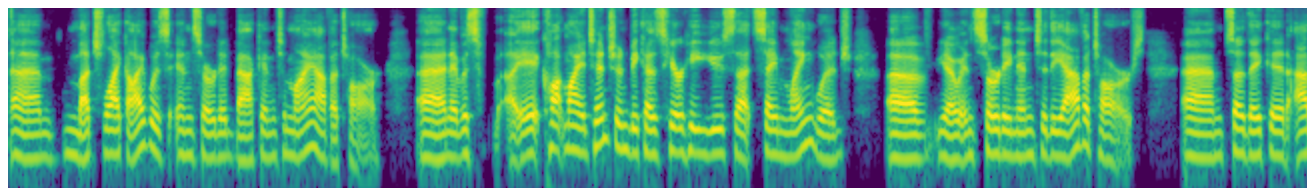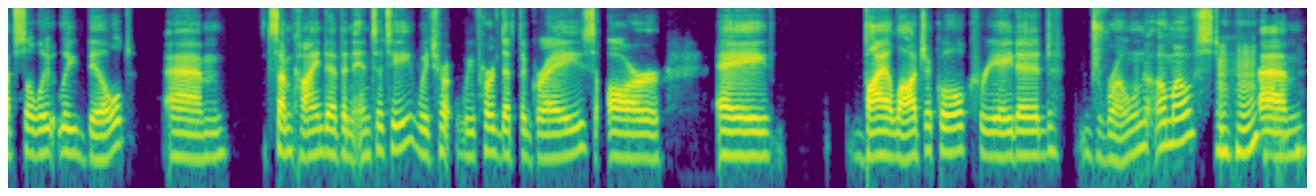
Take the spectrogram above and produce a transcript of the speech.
um, much like I was inserted back into my avatar. And it was, uh, it caught my attention because here he used that same language of, you know, inserting into the avatars. Um, so they could absolutely build um, some kind of an entity. Which we've heard that the Greys are a biological created drone almost. Mhm. Um,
